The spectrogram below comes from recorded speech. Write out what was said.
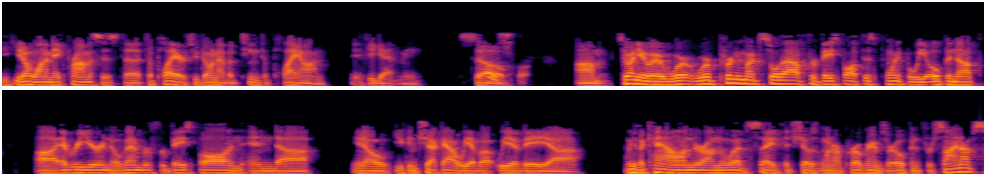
you don't want to make promises to to players who don't have a team to play on. If you get me. So. Oh, sure. Um, so anyway, we're we're pretty much sold out for baseball at this point, but we open up uh, every year in November for baseball, and and uh, you know you can check out we have a we have a uh, we have a calendar on the website that shows when our programs are open for signups,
